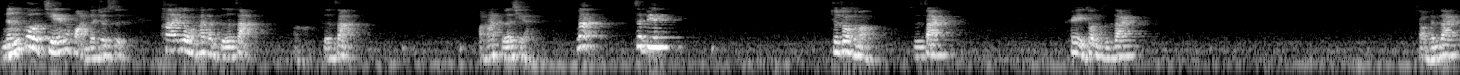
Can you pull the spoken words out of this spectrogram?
能够减缓的就是他用他的格栅啊，格栅把它隔起来。那这边就种什么植栽，可以种植栽。小盆栽，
